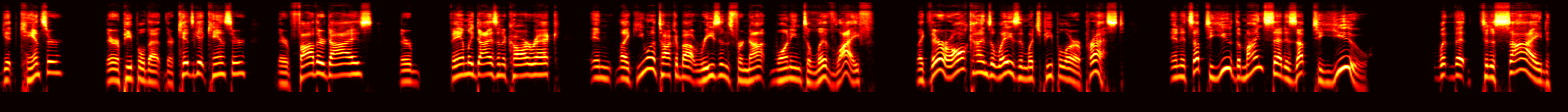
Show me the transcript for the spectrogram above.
get cancer. There are people that their kids get cancer, their father dies, their family dies in a car wreck. And like, you want to talk about reasons for not wanting to live life. Like, there are all kinds of ways in which people are oppressed and it's up to you. The mindset is up to you. What that to decide,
